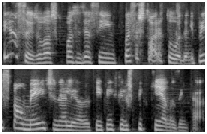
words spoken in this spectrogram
tensas, eu acho que posso dizer assim, com essa história toda. E principalmente, né, Leandro, quem tem filhos pequenos em casa.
